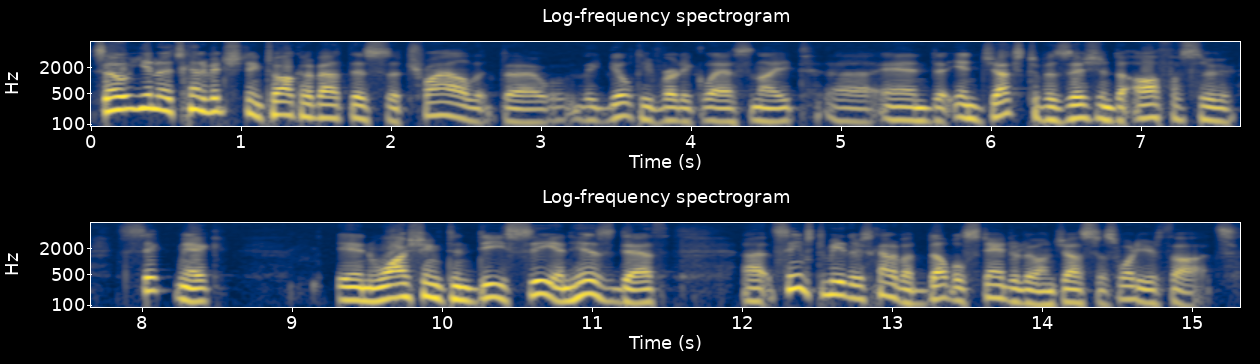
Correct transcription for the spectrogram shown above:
So, you know, it's kind of interesting talking about this uh, trial that uh, the guilty verdict last night, uh, and in juxtaposition to Officer Sicknick in Washington, D.C., and his death. Uh, it seems to me there's kind of a double standard on justice. What are your thoughts?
